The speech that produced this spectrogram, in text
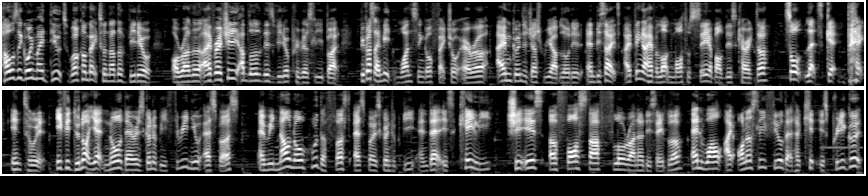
How's it going my dudes? Welcome back to another video. Or rather, I've actually uploaded this video previously, but because I made one single factual error, I'm going to just re-upload it. And besides, I think I have a lot more to say about this character, so let's get back into it. If you do not yet know, there is going to be 3 new Espers, and we now know who the first Esper is going to be, and that is Kaylee. She is a 4-star Flow Runner Disabler, and while I honestly feel that her kit is pretty good,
